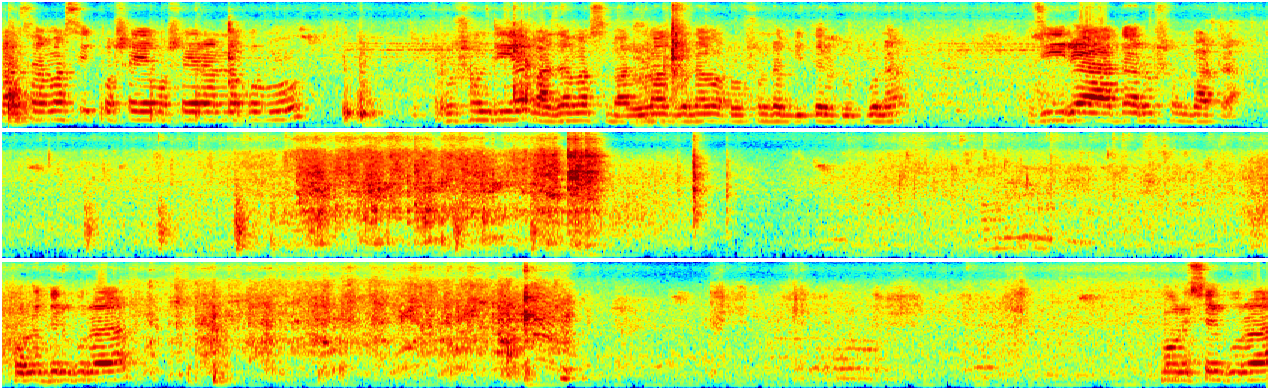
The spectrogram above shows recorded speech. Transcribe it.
কাঁচা মাছই কষাইয়ে মশাইয়ে রান্না করব। রসুন দিয়ে ভাজা মাছ ভালো লাগবে না, রসুনটা ভিতরে ঢুকবো না। জিরা, আদা, রসুন বাটা। হলুদের গুঁড়া। মরিচের গুঁড়া।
